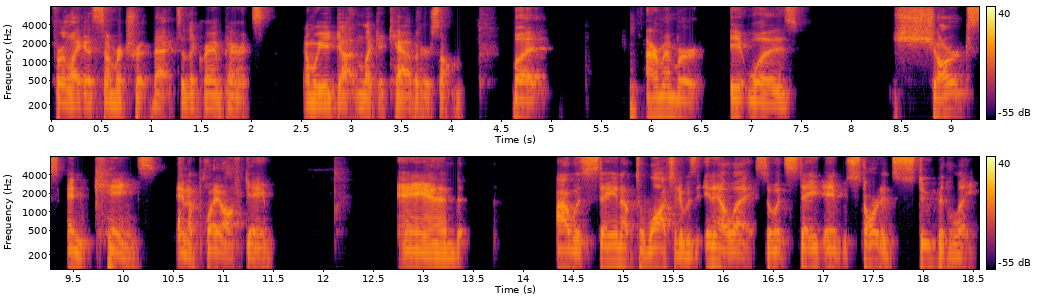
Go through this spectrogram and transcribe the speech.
for like a summer trip back to the grandparents, and we had gotten like a cabin or something. But I remember it was Sharks and Kings in a playoff game, and I was staying up to watch it. It was in LA. So it stayed, it started stupid late.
